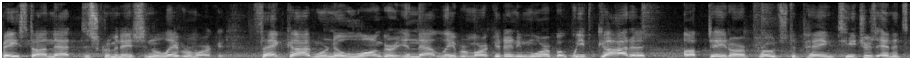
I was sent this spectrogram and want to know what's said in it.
based on that discrimination in the labor market. Thank God we're no longer in that labor market anymore, but we've got to update our approach to paying teachers and it's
